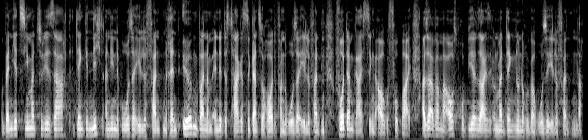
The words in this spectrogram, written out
Und wenn jetzt jemand zu dir sagt, denke nicht an den rosa Elefanten, rennt irgendwann am Ende des Tages eine ganze Horde von rosa Elefanten vor deinem geistigen Auge vorbei. Also einfach mal ausprobieren, sagen sie, und man denkt nur noch über rosa Elefanten nach.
